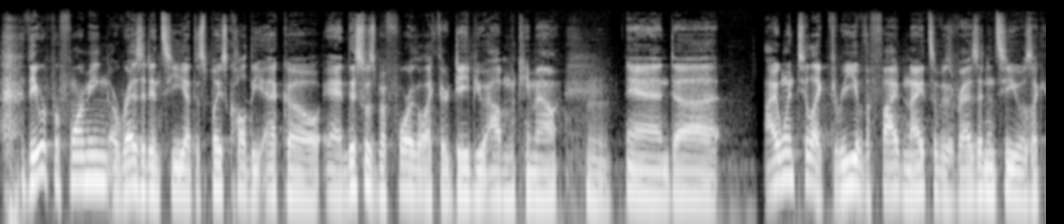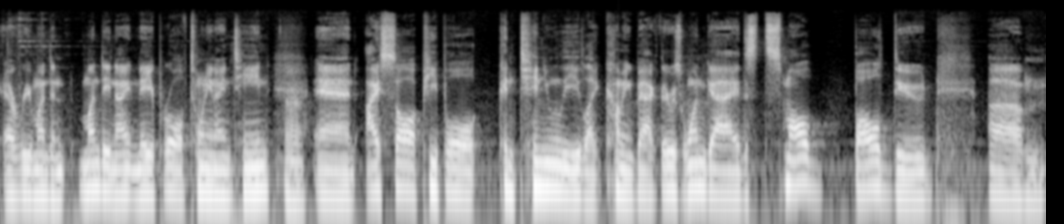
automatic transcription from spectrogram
they were performing a residency at this place called the Echo, and this was before like their debut album came out. And uh, I went to like three of the five nights of his residency. It was like every Monday Monday night in April of 2019, and I saw people continually like coming back. There was one guy, this small bald dude. Um,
